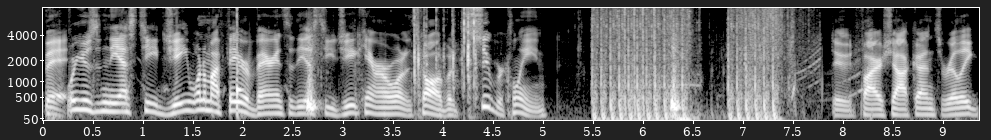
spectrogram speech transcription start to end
bit. We're using the STG, one of my favorite variants of the STG. Can't remember what it's called, but it's super clean. Dude, fire shotguns, really?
